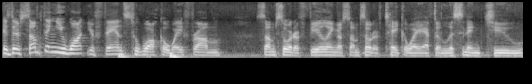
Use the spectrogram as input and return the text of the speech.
Is there something you want your fans to walk away from, some sort of feeling or some sort of takeaway after listening to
